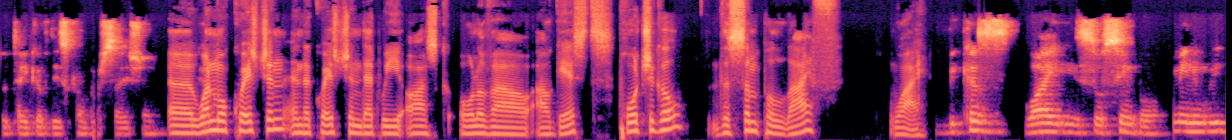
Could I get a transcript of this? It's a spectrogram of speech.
to take of this conversation. Uh, one more question, and a question that we ask all of our our guests: Portugal, the simple life. Why? Because why is so simple. I mean, we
